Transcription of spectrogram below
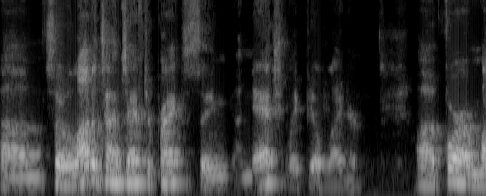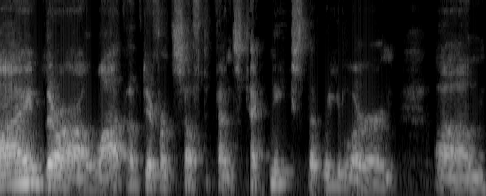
Um, so a lot of times after practicing, I naturally feel lighter. Uh, for our mind, there are a lot of different self-defense techniques that we learn. Um,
